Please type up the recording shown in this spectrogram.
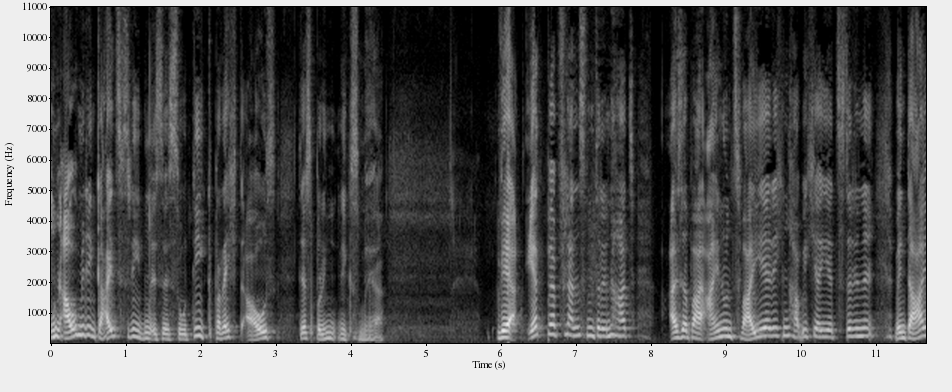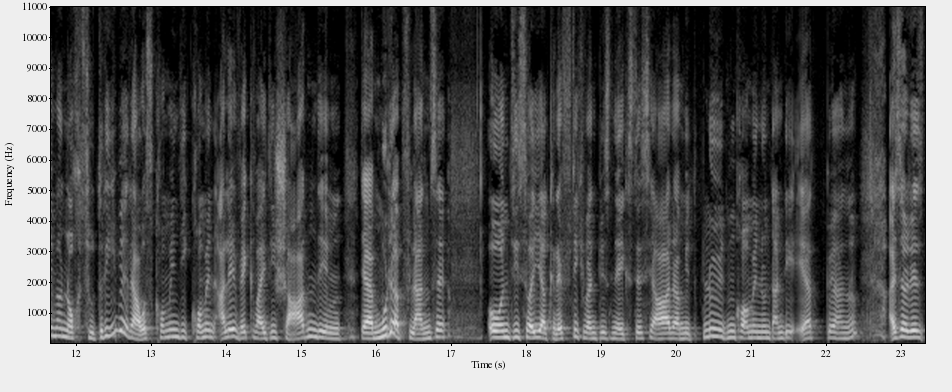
Und auch mit den Geiztrieben ist es so, die brecht aus, das bringt nichts mehr. Wer Erdbeerpflanzen drin hat, also bei Ein- und Zweijährigen habe ich ja jetzt drin, wenn da immer noch zu Triebe rauskommen, die kommen alle weg, weil die schaden dem, der Mutterpflanze. Und die soll ja kräftig werden bis nächstes Jahr, damit Blüten kommen und dann die Erdbeeren. Ne? Also das,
